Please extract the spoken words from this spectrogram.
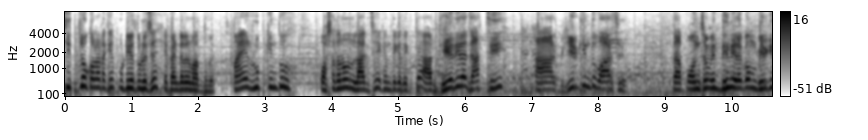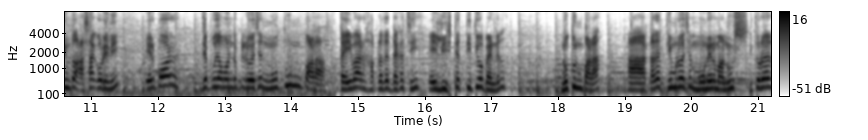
চিত্রকলাটাকে ফুটিয়ে তুলেছে এই প্যান্ডেলের মাধ্যমে। মায়ের রূপ কিন্তু অসাধারণ লাগছে এখান থেকে দেখতে। আর ধীরে ধীরে যাচ্ছি, আর ভিড় কিন্তু বাড়ছে। তা পঞ্চমীর দিন এরকম ভিড় কিন্তু আশা করিনি। এরপর যে পূজা মণ্ডপটি রয়েছে, নতুন পাড়া। তা এবার আপনাদের দেখাচ্ছি এই লিস্টের তৃতীয় প্যান্ডেল। নতুন পাড়া। আর তাদের থিম রয়েছে মনের মানুষ। ভিতরের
